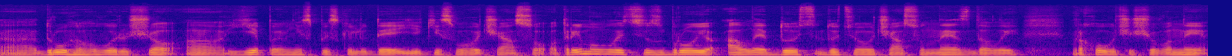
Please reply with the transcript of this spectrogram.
Е, друге, говорю, що е, є певні списки людей, які свого часу отримували цю зброю, але до, цього часу не здали, враховуючи, що вони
